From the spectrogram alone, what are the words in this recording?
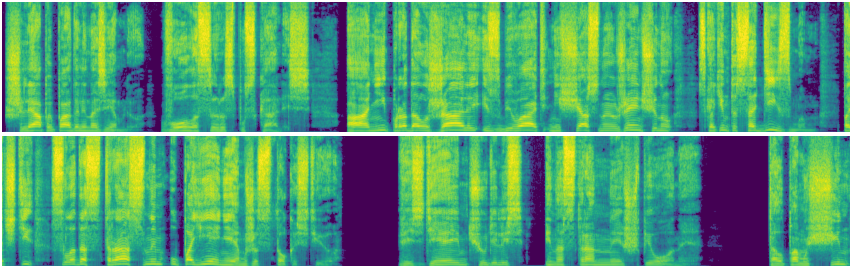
шляпы падали на землю, волосы распускались — а они продолжали избивать несчастную женщину с каким-то садизмом, почти сладострастным упоением жестокостью. Везде им чудились иностранные шпионы. Толпа мужчин,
